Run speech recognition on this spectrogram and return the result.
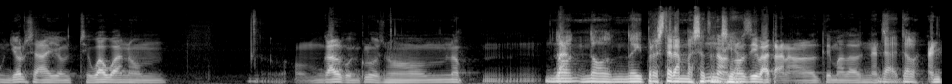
un Yorkshire o un Chihuahua, no, un Galgo inclús, no... no No, no, no hi prestaran massa no, atenció. no els hi va tant el tema dels nens. De- de la- En,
